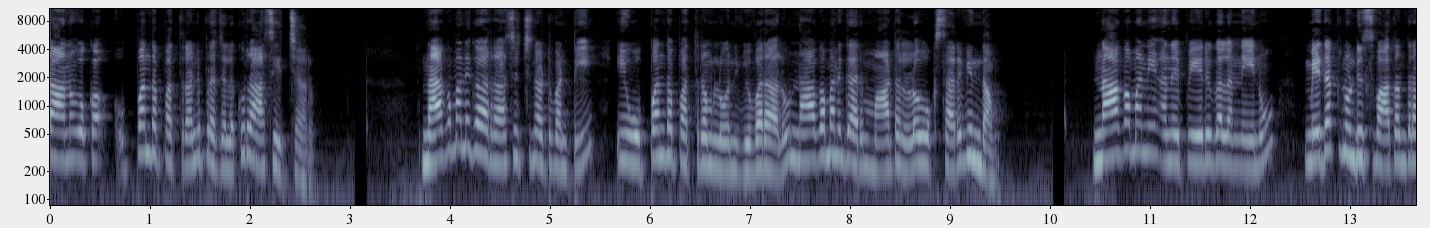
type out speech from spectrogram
తాను ఒక ఒప్పంద పత్రాన్ని ప్రజలకు రాసి ఇచ్చారు. నాగమణి గారు రాసిచ్చినటువంటి ఈ ఒప్పంద పత్రంలోని వివరాలు నాగమణి గారి మాటల్లో ఒకసారి విందాం. నాగమణి అనే పేరు గల నేను మెదక్ నుండి స్వాతంత్ర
